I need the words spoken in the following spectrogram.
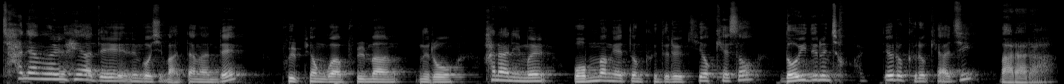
찬양을 해야 되는 것이 마땅한데 불평과 불만으로 하나님을 원망했던 그들을 기억해서 너희들은 절대로 그렇게 하지 말아라.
